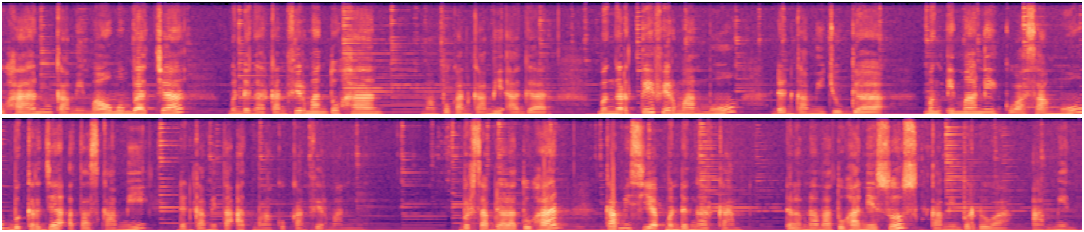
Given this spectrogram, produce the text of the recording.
Tuhan, kami mau membaca, mendengarkan firman Tuhan, mampukan kami agar mengerti firman-Mu dan kami juga mengimani kuasa-Mu bekerja atas kami dan kami taat melakukan firman-Mu. Bersabdalah Tuhan, kami siap mendengarkan. Dalam nama Tuhan Yesus kami berdoa. Amin.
